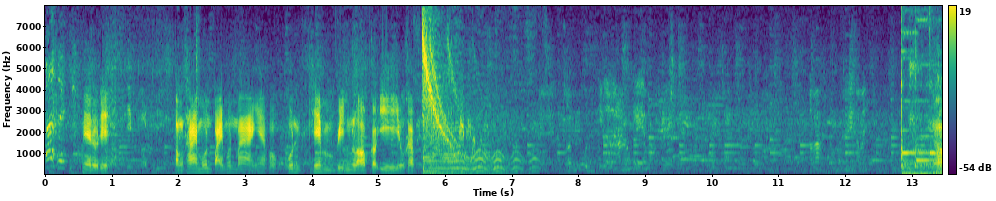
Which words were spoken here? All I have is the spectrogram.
เอ้ยเนี่ยดูดิต้องท้ายมุ่นไปมุ่นมาอย่างเงี้ยผมคุณเข้มวิ่งรอบเก้าอี้อยู่ครับเอาพี่อุ่นกินแล้วนะน้องเข็มเอาป่ะนี่เอาไหมเอา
